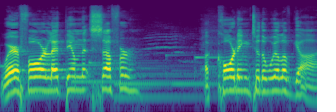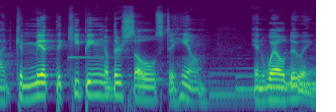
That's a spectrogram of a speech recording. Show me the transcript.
Wherefore, let them that suffer according to the will of God commit the keeping of their souls to Him in well doing,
